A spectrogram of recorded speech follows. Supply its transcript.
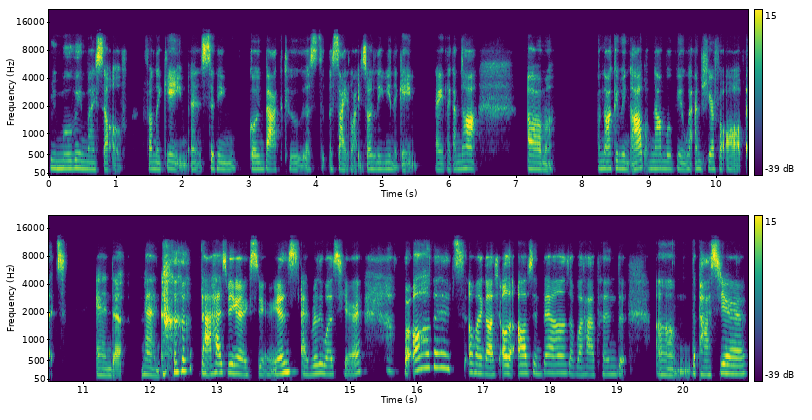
removing myself from the game and sitting, going back to the, the sidelines or leaving the game, right? Like I'm not, um, I'm not giving up. I'm not moving away. I'm here for all of it. And uh, man, that has been an experience. I really was here for all of it. Oh my gosh, all the ups and downs of what happened um, the past year.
